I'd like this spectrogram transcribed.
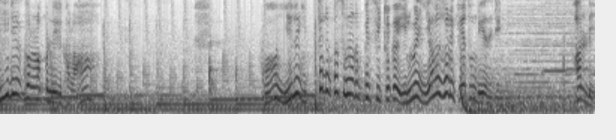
வீடியோ கால்லாம் பண்ணியிருக்காளா? ஆ ஏன்னா இத்தனை பசங்களோட பேசிட்டு இருக்க? இனிமேல் எவன் கூட பேச முடியாது நீ. பாருடி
